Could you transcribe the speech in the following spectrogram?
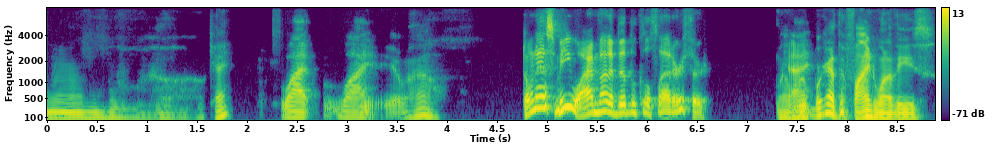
Mm, okay. Why why wow. Don't ask me why I'm not a biblical flat earther. Well, Okay. we're, we're gonna have to find one of these.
